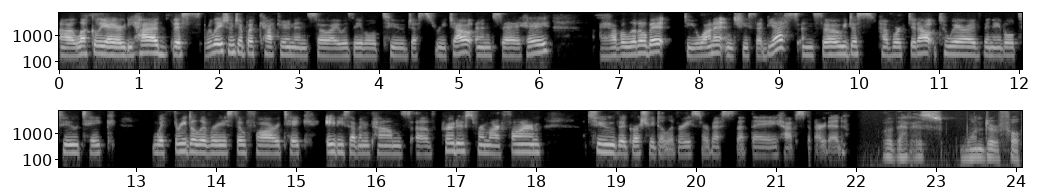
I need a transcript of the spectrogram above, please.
uh, luckily, I already had this relationship with Catherine, and so I was able to just reach out and say, hey, I have a little bit do you want it? And she said yes. And so we just have worked it out to where I've been able to take, with three deliveries so far, take 87 pounds of produce from our farm to the grocery delivery service that they have started. Well, that is wonderful.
